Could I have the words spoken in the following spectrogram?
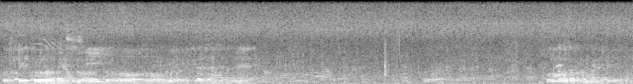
そして黒田選手のいいところをよく引き出しましたね。どんなことを考えているんですか。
